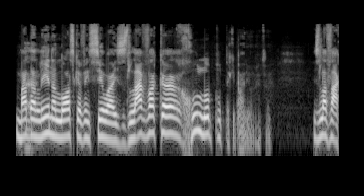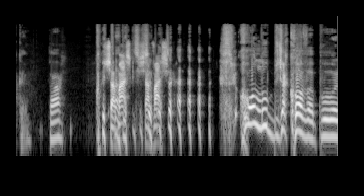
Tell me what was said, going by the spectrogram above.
Madalena Loska venceu a Slavaka Rulo. Puta que pariu. Slavaca, tá? Chavasca, chavasca. Rolubjakova por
